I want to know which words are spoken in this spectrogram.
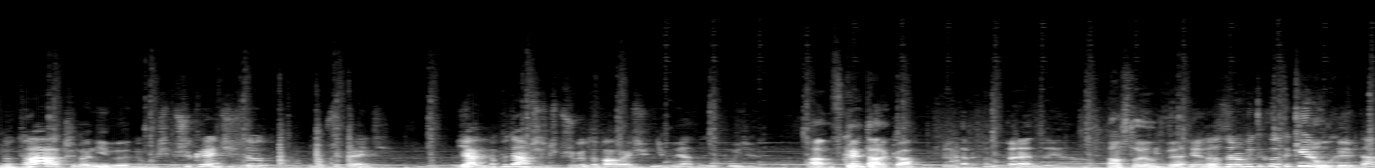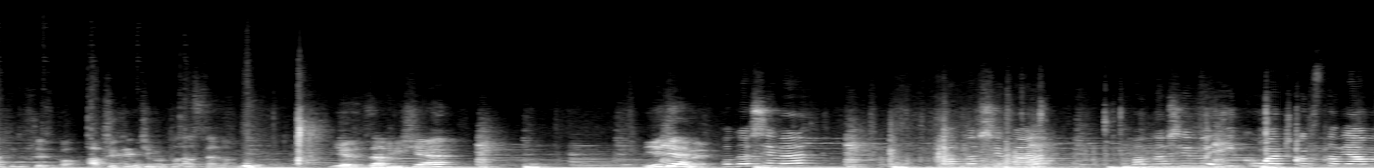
No tak. Czy na niby? No musi przykręcić do... Przykręci. Jak? No pytałem się, czy przygotowałeś. Nie pojadę, nie pójdzie. A wkrętarka? Tak, no prędzej, no. Tam stoją dwie. Nie, no zrobi tylko takie ruchy, tak? I to wszystko. A przykręcimy poza sceną. Jest w zapisie. Jedziemy! Podnosimy, podnosimy, podnosimy i kółeczko wstawiamy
